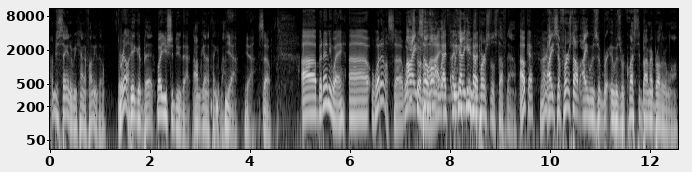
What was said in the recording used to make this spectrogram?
I'm just saying it'd be kind of funny though. Really, Be a good bit. Well, you should do that. I'm gonna think about it. yeah, yeah. So, uh, but anyway, uh, what else? Uh, what All is right, going so on? hold I- I- we got to get into had- personal stuff now. Okay, all All right. right. So first off, I was it was requested by my brother-in-law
